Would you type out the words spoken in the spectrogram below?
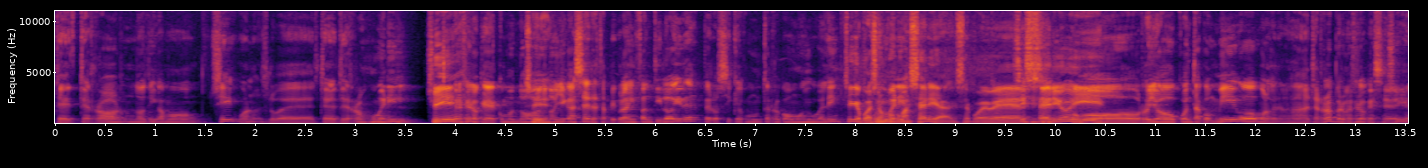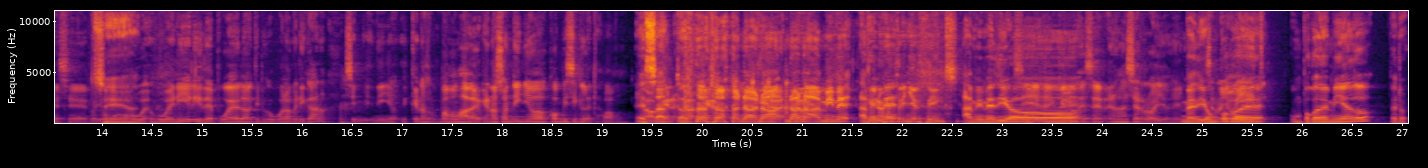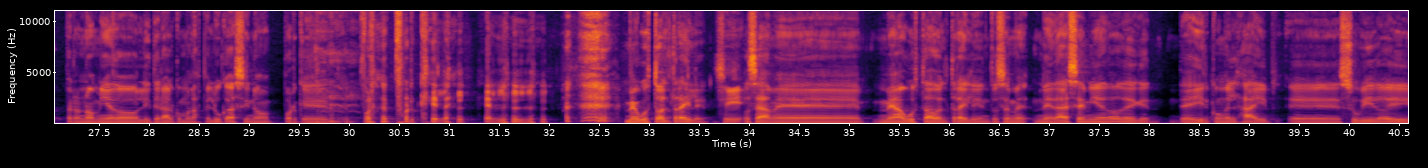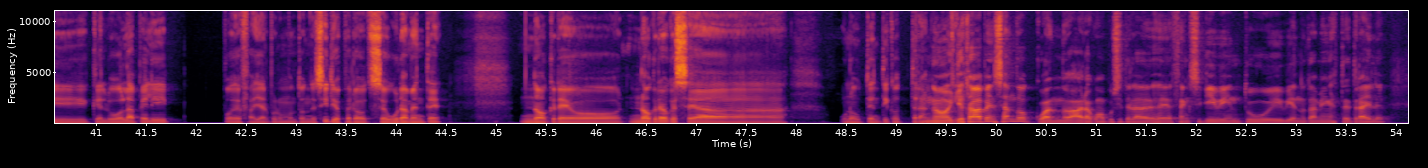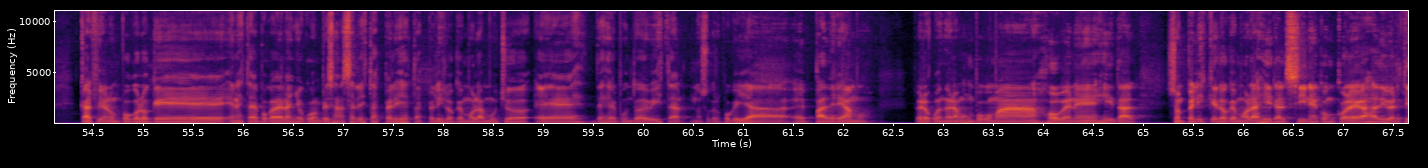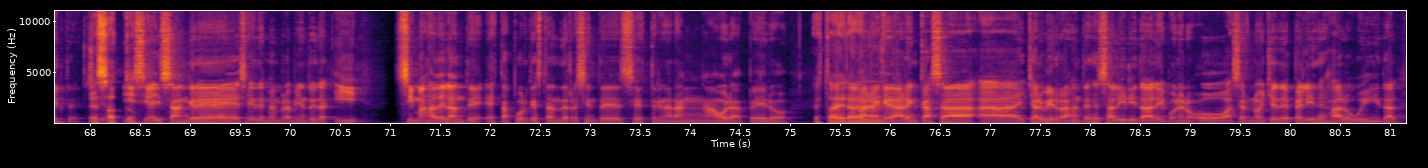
De terror, no digamos. Sí, bueno, es lo de, de terror juvenil. Sí. Me refiero que como no, Sí. no llega a ser estas películas infantiloides, pero sí que es como un terror como muy juvenil. sí, que puede muy ser un poco más seria, que se puede ver Sí, sí, sí, serio y. como rollo cuenta conmigo, bueno, que no es nada de terror, pero me refiero que ese, Sí. ese rollo Sí, juvenil y de pueblo, típico pueblo americano, sin niños, que no, vamos a ver, que no son niños con bicicleta, vamos. Exacto. no- no- No, no, no, no, a mí me. A que mí no es me, Stranger Things. a mí me Sí, dio. que no es ese, no es ese rollo. sí. me dio Ese un poco rollo de. Un poco de miedo, pero, pero no miedo literal como las pelucas, sino porque por- porque el- el- me gustó el tráiler. Sí. O sea, me, me ha gustado el tráiler. Entonces me, me da ese miedo de, de ir con el hype eh, subido y que luego la peli puede fallar por un montón de sitios, pero seguramente no creo no creo que sea un auténtico tranqui. No, yo estaba pensando cuando, ahora como pusiste la de Thanksgiving tú y viendo también este tráiler, que al final un poco lo que en esta época del año cuando empiezan a salir estas pelis, estas pelis lo que mola mucho es desde el punto de vista, nosotros porque ya eh, padreamos, pero cuando éramos un poco más jóvenes y tal, son pelis que lo que mola es ir al cine con colegas a divertirte. Exacto. Y si hay sangre, si hay desmembramiento y tal, y si más adelante, estas porque están de reciente se estrenarán ahora, pero Esta era para el- quedar en casa a echar birras antes de salir y tal, y poner o hacer noche de pelis de Halloween y tal,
